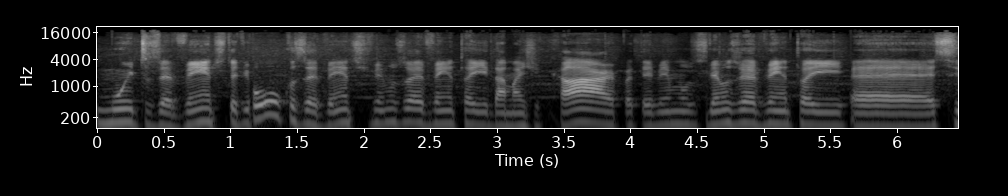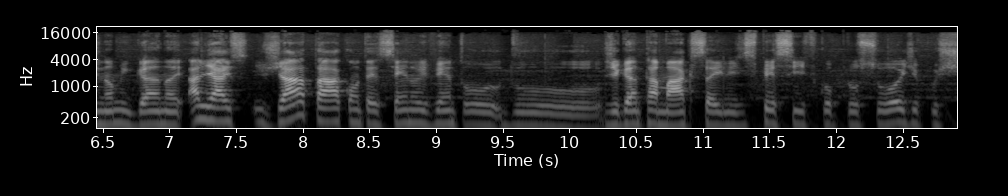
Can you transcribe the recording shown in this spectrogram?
muitos eventos, teve poucos eventos. Tivemos o evento aí da Magikarp, tivemos, tivemos o evento aí, é, se não me engano, aliás, já tá acontecendo o evento do Gigantamax aí específico pro Sword, pro Shield,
